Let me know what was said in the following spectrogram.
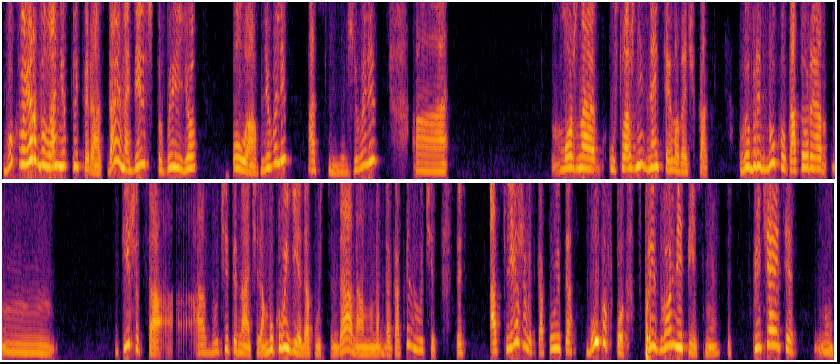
Буква «Р» была несколько раз, да, я надеюсь, что вы ее улавливали, отслеживали. А, можно усложнить, знаете, себе задачу как? Выбрать букву, которая пишется, а, звучит иначе. Там буква Е, допустим, да, нам иногда как и звучит. То есть отслеживать какую-то буковку в произвольной песне. То есть включаете ну,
